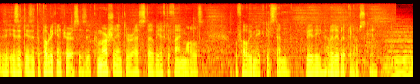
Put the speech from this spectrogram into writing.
is, it, is it the public interest, is it commercial interest? Uh, we have to find models of how we make this then really available at a large scale.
